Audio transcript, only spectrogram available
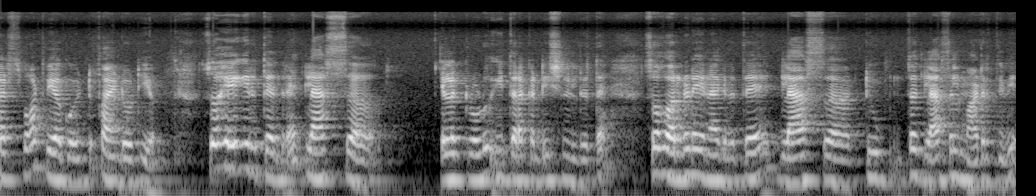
that's what we are going to find out here so ಹೇಗಿರುತ್ತೆ ಅಂದರೆ ಗ್ಲಾಸ್ ಎಲೆಕ್ಟ್ರೋಡು ಈ ಥರ ಕಂಡೀಷನ್ ಇರುತ್ತೆ ಸೊ ಹೊರಗಡೆ ಏನಾಗಿರುತ್ತೆ ಗ್ಲಾಸ್ ಟ್ಯೂಬ್ ಅಂತ ಗ್ಲಾಸಲ್ಲಿ ಮಾಡಿರ್ತೀವಿ.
